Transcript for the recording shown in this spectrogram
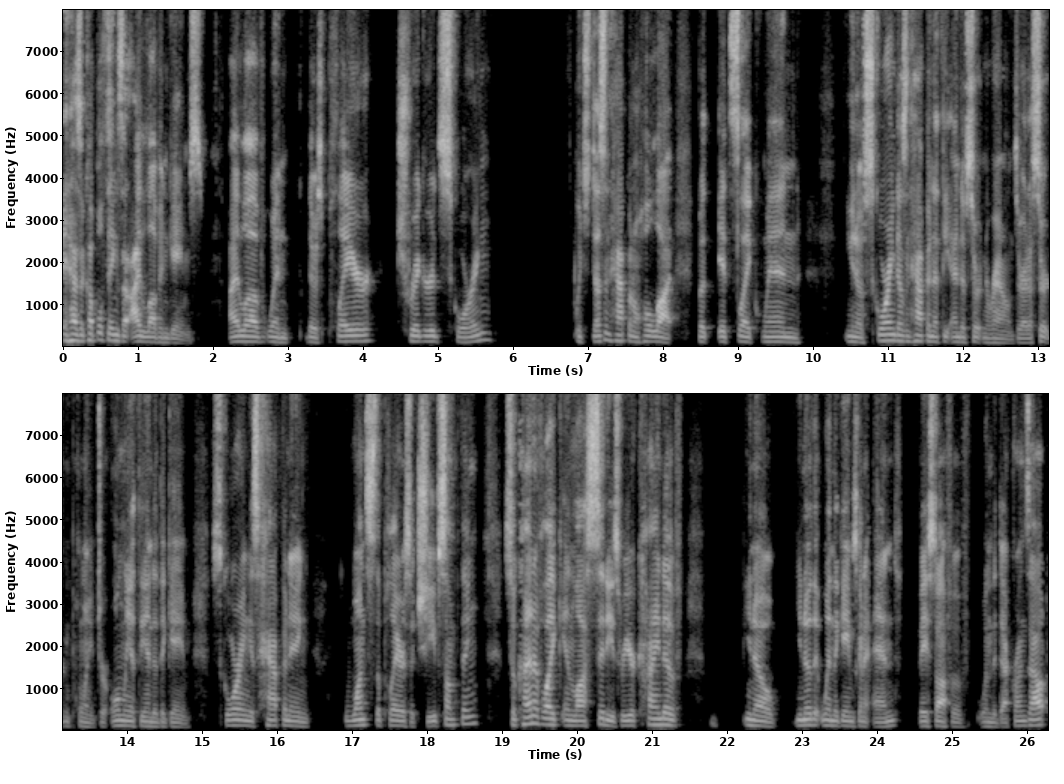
it has a couple things that i love in games. I love when there's player triggered scoring which doesn't happen a whole lot but it's like when you know scoring doesn't happen at the end of certain rounds or at a certain point or only at the end of the game scoring is happening once the players achieve something. So kind of like in Lost Cities, where you're kind of, you know, you know that when the game's going to end based off of when the deck runs out,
